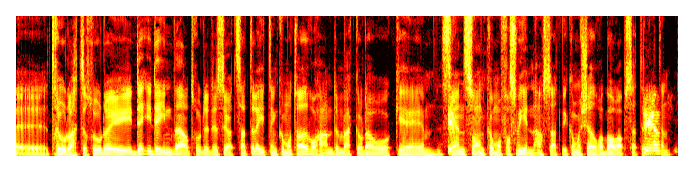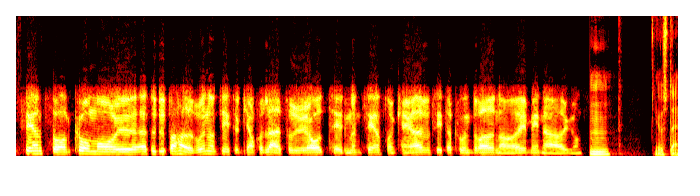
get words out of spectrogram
Eh, tror du att, jag tror du, i, din värld, tror du det är så att satelliten kommer ta överhand en vacker dag och eh, sensorn kommer försvinna så att vi kommer köra bara på satelliten? sensorn kommer ju, alltså du behöver ju någonting som kanske läser i realtid men sensorn kan ju även sitta på en drönare i mina ögon. Mm, just det.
